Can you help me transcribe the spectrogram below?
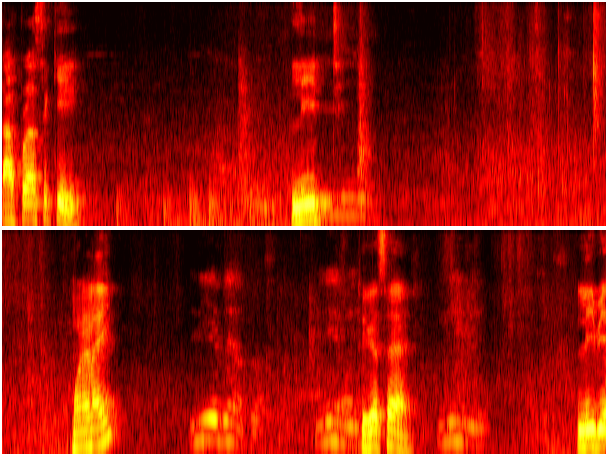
তারপর আছে কি? লিড মনে নাই? ঠিক আছে? লিবে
